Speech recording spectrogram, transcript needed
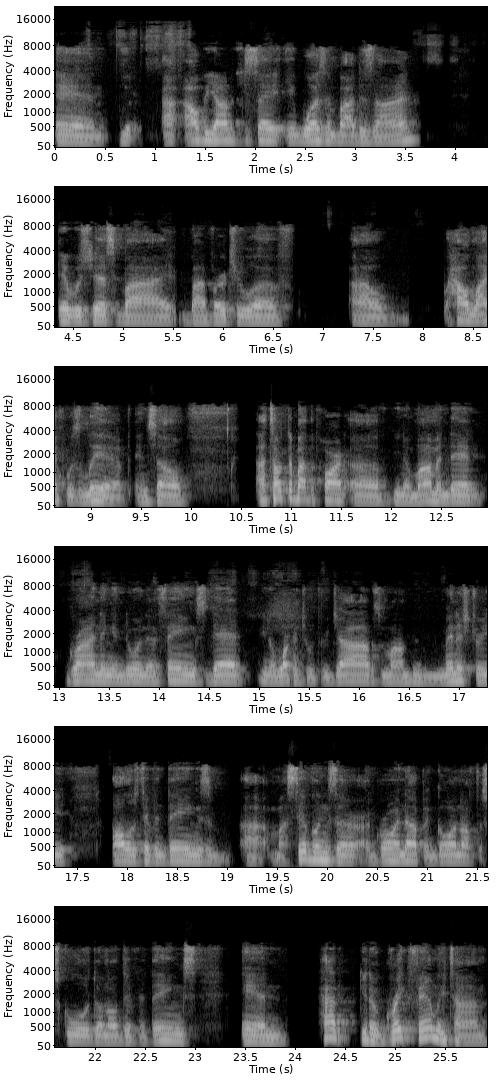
And I, will be honest to say it wasn't by design. It was just by by virtue of uh, how life was lived. And so I talked about the part of, you know, mom and dad grinding and doing their things, dad, you know, working two or three jobs, mom doing ministry, all those different things. Uh, my siblings are, are growing up and going off to school, doing all different things and had, you know, great family time.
